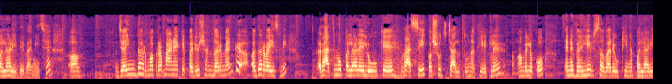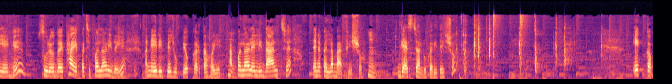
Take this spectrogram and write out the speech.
પલાળી દેવાની છે. જૈન ધર્મ પ્રમાણે કે પર્યુષણ દરમિયાન કે અધરવાઇઝ બી રાતનું પલાળેલું કે વાસી કશું જ ચાલતું નથી. એટલે અમે લોકો એને વહેલી સવારે ઉઠીને પલાળીએ કે સૂર્યોદય થાય પછી પલાળી દઈએ અને એ રીતે જ ઉપયોગ કરતા હોઈએ. આ પલાળેલી દાળ છે એને પહેલાં બાફીશું. ગેસ ચાલુ કરી દઈશું. એક કપ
